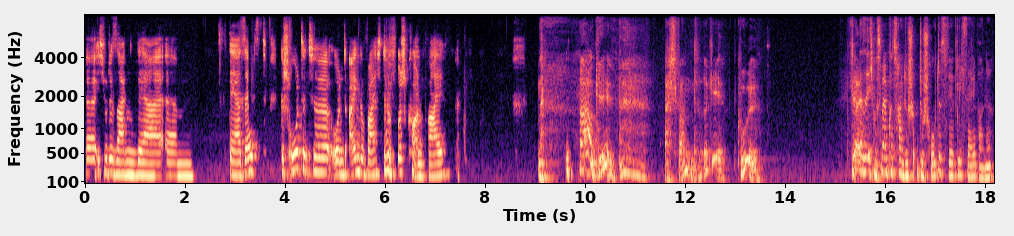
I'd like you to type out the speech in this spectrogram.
äh, ich würde sagen, der ähm, der selbst geschrotete und eingeweichte Frischkornbrei. ah, okay. Ah, spannend. Okay, cool. Vielleicht. Also ich muss mal kurz fragen, du, du schrotest wirklich selber, ne?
